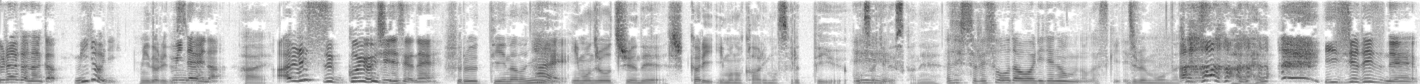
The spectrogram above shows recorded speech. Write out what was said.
裏がなんか緑？緑ですね。みたいな。はい。あれすっごい美味しいですよね。フルーティーなのにはい。芋焼酎でしっかり芋の香りもするっていうお酒ですかね、私それソーダ割りで飲むのが好きです。自。分も同じです、はい、一緒ですね。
